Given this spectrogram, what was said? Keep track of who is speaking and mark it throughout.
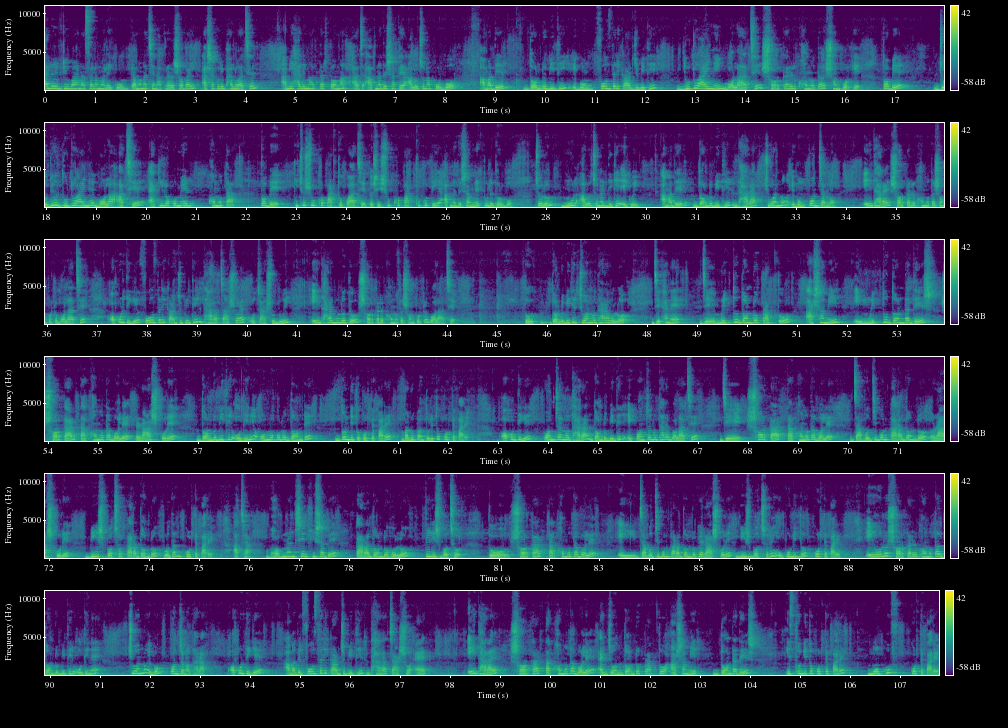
Speaker 1: Hello everyone, আসসালামু আলাইকুম। কেমন আছেন আপনারা সবাই? আশা করি ভালো আছেন। আমি হালিমা আক্তার তমা। আজ আপনাদের সাথে আলোচনা করব আমাদের দণ্ডবিধি এবং ফৌজদারি কার্যবিধি। দুটো আইনেই বলা আছে সরকারের ক্ষমতা সম্পর্কে। তবে যদিও দুটো আইনে বলা আছে একই রকমের ক্ষমতা, তবে কিছু সূক্ষ্ম পার্থক্য আছে। তো সেই সূক্ষ্ম পার্থক্যটি আপনাদের সামনে তুলে ধরব। চলুন মূল আলোচনার দিকে এগোই। আমাদের দণ্ডবিধির ধারা চুয়ান্ন এবং পঞ্চান্ন। এই ধারায় সরকারের ক্ষমতা সম্পর্কে বলা আছে। অপরদিকে ফৌজদারি কার্যবিধির ধারা চারশো এক ও চারশো দুই এই ধারাগুলোতেও সরকারের ক্ষমতা সম্পর্কে বলা আছে। তো দণ্ডবিধির চুয়ান্ন ধারা হলো যেখানে যে মৃত্যুদণ্ডপ্রাপ্ত আসামির এই মৃত্যুদণ্ডাদেশ সরকার তার ক্ষমতা বলে হ্রাস করে দণ্ডবিধির অধীনে অন্য কোনো দণ্ডে দণ্ডিত করতে পারে বা রূপান্তরিত করতে পারে। অপরদিকে পঞ্চান্ন ধারা দণ্ডবিধির এই পঞ্চান্ন ধারায় বলা আছে যে সরকার তার ক্ষমতা বলে যাবজ্জীবন কারাদণ্ড হ্রাস করে ২০ বছর কারাদণ্ড প্রদান করতে পারে। আচ্ছা ভগ্নাংশের হিসাবে কারাদণ্ড হলো ৩০ বছর। তো সরকার তার ক্ষমতা বলে এই যাবজ্জীবন কারাদণ্ডকে হ্রাস করে ২০ বছরে উপনীত করতে পারে। এই হলো সরকারের ক্ষমতা দণ্ডবিধির অধীনে চুয়ান্ন এবং পঞ্চান্ন ধারা। অপরদিকে আমাদের ফৌজদারি কার্যবিধির ধারা চারশো এক, এই ধারায় সরকার তার ক্ষমতা বলে একজন দণ্ডপ্রাপ্ত আসামির দণ্ডাদেশ স্থগিত করতে পারে মৌকুফ করতে পারে।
